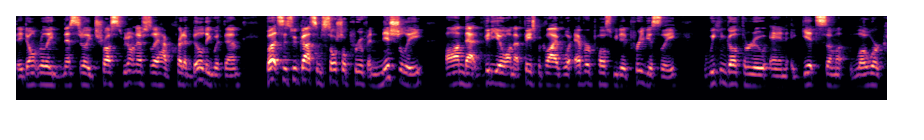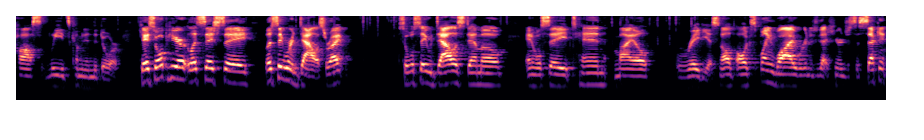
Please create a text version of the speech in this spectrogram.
They don't really necessarily trust We don't necessarily have credibility with them. But since we've got some social proof initially on that video on that Facebook Live whatever post we did previously we can go through and get some lower cost leads coming in the door. Okay, so up here let's say say let's say we're in Dallas, right? So we'll say Dallas demo and we'll say 10 mile radius. And I'll, I'll explain why we're gonna do that here in just a second.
